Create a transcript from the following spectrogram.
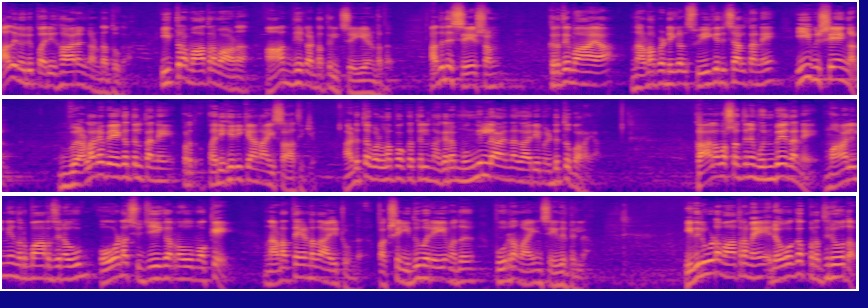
അതിനൊരു പരിഹാരം കണ്ടെത്തുക. ഇത്ര മാത്രമാണ് ആദ്യഘട്ടത്തിൽ ചെയ്യേണ്ടത്. അതിനുശേഷം കൃത്യമായ നടപടികൾ സ്വീകരിച്ചാൽ തന്നെ ഈ വിഷയങ്ങൾ വളരെ വേഗത്തിൽ തന്നെ പരിഹരിക്കാനായി സാധിക്കും. അടുത്ത വെള്ളപ്പൊക്കത്തിൽ നഗരം മുങ്ങില്ല എന്ന കാര്യം എടുത്തു പറയാം. കാലവർഷത്തിന് മുൻപേ തന്നെ മാലിന്യ നിർമ്മാർജനവും ഓട ശുചീകരണവും ഒക്കെ നടത്തേണ്ടതായിട്ടുണ്ട്. പക്ഷേ ഇതുവരെയും അത് പൂർണമായും ചെയ്തിട്ടില്ല. ഇതിലൂടെ മാത്രമേ രോഗപ്രതിരോധം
